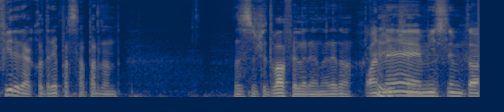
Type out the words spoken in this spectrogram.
Firerja kot Repasa, pardon. Zdaj sem še dva filerja naredil. Pa ne, mislim, da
